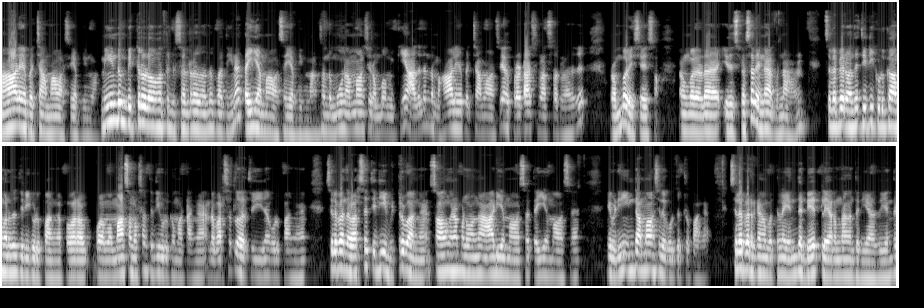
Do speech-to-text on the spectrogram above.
மகாலயபட்ச அமாவாசை அப்படின்வாங்க மீண்டும் பித்ருலோகத்துக்கு செல்றது வந்து பார்த்தீங்கன்னா தை அமாவாசை அப்படின்பாங்க ஸோ இந்த மூணு அமாவாசை ரொம்ப முக்கியம். அதில் இந்த மகாலயபட்ச அமாவாசை அது புரட்டாசி மாதத்தில் வருது ரொம்ப விசேஷம். உங்களோட இது ஸ்பெஷல் என்ன அப்படின்னா சில பேர் வந்து திதி கொடுக்காம இருந்து திதி கொடுப்பாங்க. இப்போ வர மாதம் மாதம் திதி கொடுக்க மாட்டாங்க. அந்த வருஷத்தில் வர திதி தான் கொடுப்பாங்க. சில பேர் அந்த வருஷ திதியை விட்டுருவாங்க. ஸோ அவங்க என்ன பண்ணுவாங்க? ஆடி அமாவாசை தை அமாவாசை இப்படி இந்த அமாவாசையில் கொடுத்துட்ருப்பாங்க. சில பேர் இருக்காங்க பார்த்தீங்கன்னா எந்த டேட்டில் இறந்தாங்க தெரியாது எந்த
